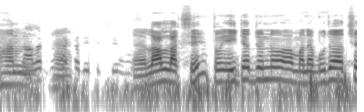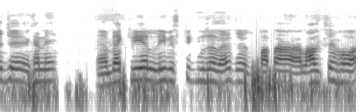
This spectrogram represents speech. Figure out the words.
ধান হ্যাঁ। লাল লাগছে। তো এইটার জন্য মানে বোঝা যাচ্ছে যে এখানে ব্যাকটেরিয়াল লিপস্টিক বোঝা যায় যে পাতা লালচে হওয়া।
